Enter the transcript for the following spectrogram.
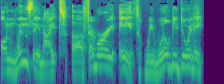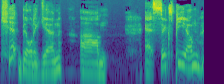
on Wednesday night, uh, February 8th, we will be doing a kit build again um, at 6 p.m.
